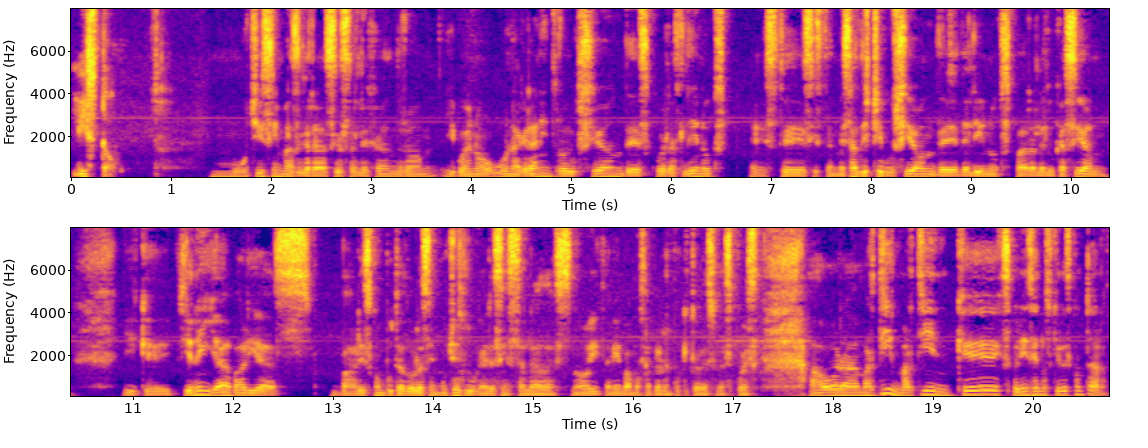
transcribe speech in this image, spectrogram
Listo. Muchísimas gracias Alejandro. Y bueno, una gran introducción de escuelas Linux, este sistema, esa distribución de, Linux para la educación y que tienen ya varias, varias computadoras en muchos lugares instaladas, ¿no? Y también vamos a hablar un poquito de eso después. Ahora, Martín, Martín, ¿qué experiencia nos quieres contar?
